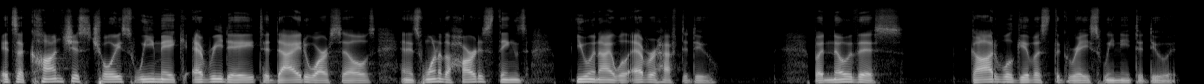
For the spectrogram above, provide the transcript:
It's a conscious choice we make every day to die to ourselves, and it's one of the hardest things you and I will ever have to do. But know this God will give us the grace we need to do it.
